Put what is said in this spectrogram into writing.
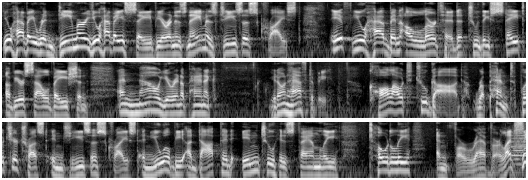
you have a redeemer, you have a savior, and his name is Jesus Christ. If you have been alerted to the state of your salvation and now you're in a panic, you don't have to be. Call out to God, repent, put your trust in Jesus Christ, and you will be adopted into his family totally and forever. Let's see.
